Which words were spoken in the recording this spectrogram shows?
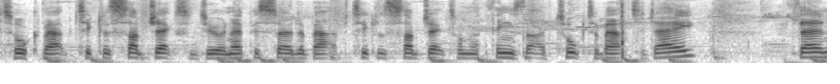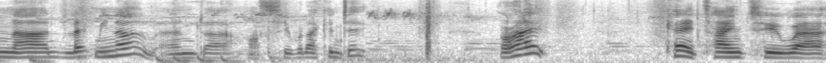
talk about particular subjects or do an episode about a particular subject on the things that I've talked about today, then uh, let me know, and uh, I'll see what I can do. All right. Okay, time to uh,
